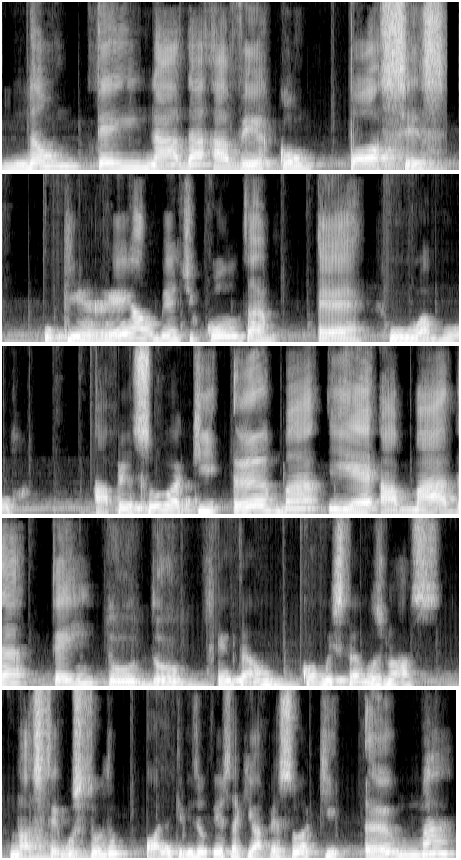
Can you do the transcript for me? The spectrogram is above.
não tem nada a ver com posses. O que realmente conta é o amor. A pessoa que ama e é amada tem tudo. Então, como estamos nós? Nós temos tudo. Olha o que diz o texto aqui: a pessoa que ama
